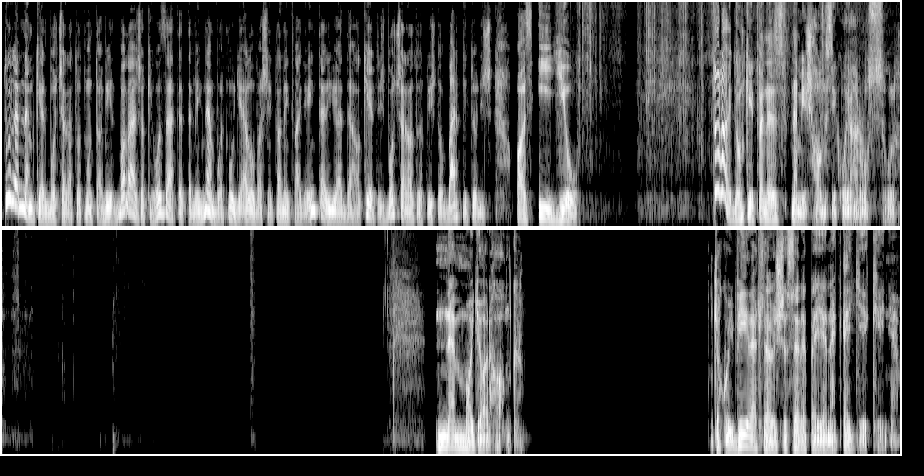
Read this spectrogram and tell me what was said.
Tőlem nem kért bocsánatot, mondta Virt Balázs, aki hozzátette, még nem volt módja elolvasni tanítványa interjúját, de ha kért is bocsánatot Kristóf bárkitől is, az így jó. Tulajdonképpen ez nem is hangzik olyan rosszul. Nem magyar hang. Csak hogy véletlenül se szerepeljenek egyékényem.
